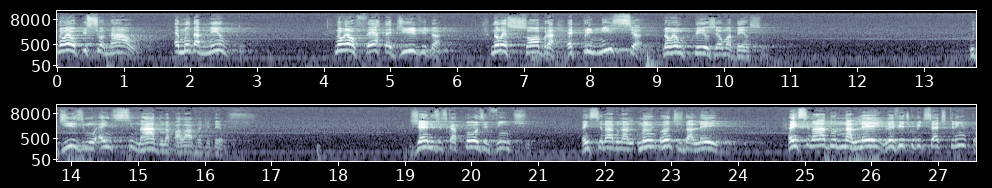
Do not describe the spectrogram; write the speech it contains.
Não é opcional, é mandamento. Não é oferta, é dívida. Não é sobra, é primícia. Não é um peso, é uma benção. O dízimo é ensinado na palavra de Deus. Gênesis 14, 20. É ensinado na, antes da lei. É ensinado na lei, Levítico 27, 30.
